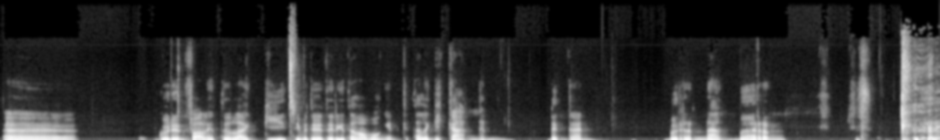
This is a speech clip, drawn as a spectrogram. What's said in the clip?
eh gue dan Vali tuh lagi tiba-tiba tadi kita ngomongin kita lagi kangen dengan berenang bareng.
